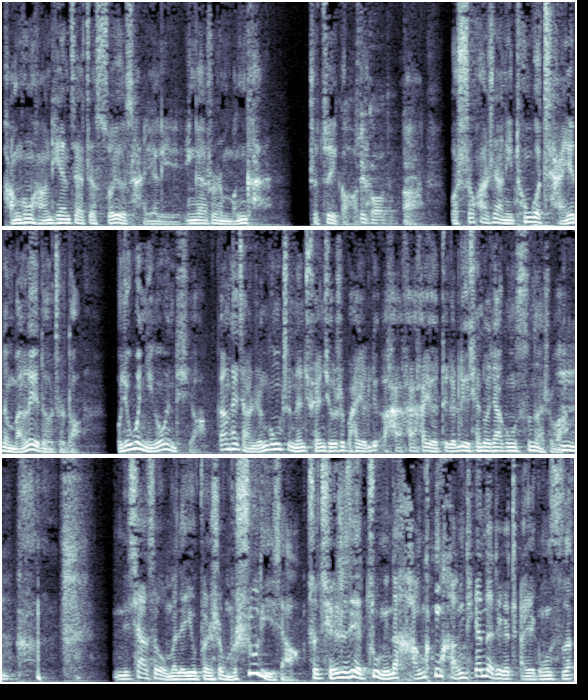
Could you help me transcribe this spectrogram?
航空航天在这所有产业里，应该说是门槛是最高的。最高的啊！我实话实讲，你通过产业的门类都知道。我就问你一个问题啊，刚才讲人工智能，全球是不是还有六还还还有这个六千多家公司呢？是吧？你下次我们得有本事，我们梳理一下啊，说全世界著名的航空航天的这个产业公司，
